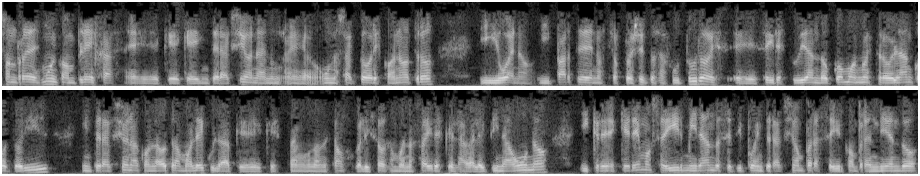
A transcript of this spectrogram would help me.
son redes muy complejas que, que, interaccionan unos actores con otros y bueno, y parte de nuestros proyectos a futuro es eh, seguir estudiando cómo nuestro blanco toril interacciona con la otra molécula que, están, donde están focalizados en Buenos Aires, que es la galectina 1, y queremos seguir mirando ese tipo de interacción para seguir comprendiendo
